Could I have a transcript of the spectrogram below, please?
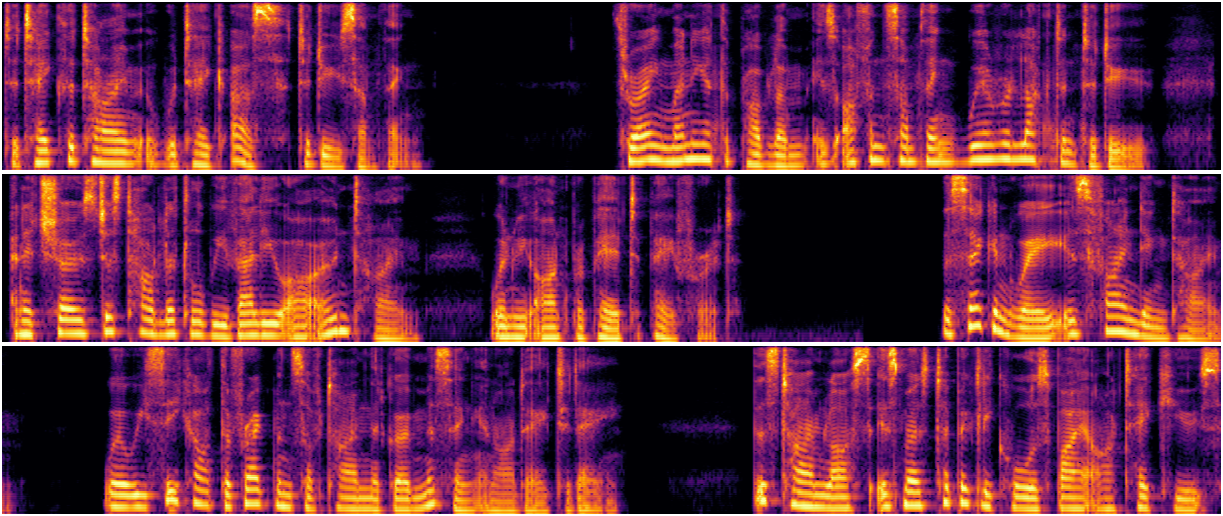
to take the time it would take us to do something. Throwing money at the problem is often something we're reluctant to do, and it shows just how little we value our own time when we aren't prepared to pay for it. The second way is finding time, where we seek out the fragments of time that go missing in our day to day. This time loss is most typically caused by our tech use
